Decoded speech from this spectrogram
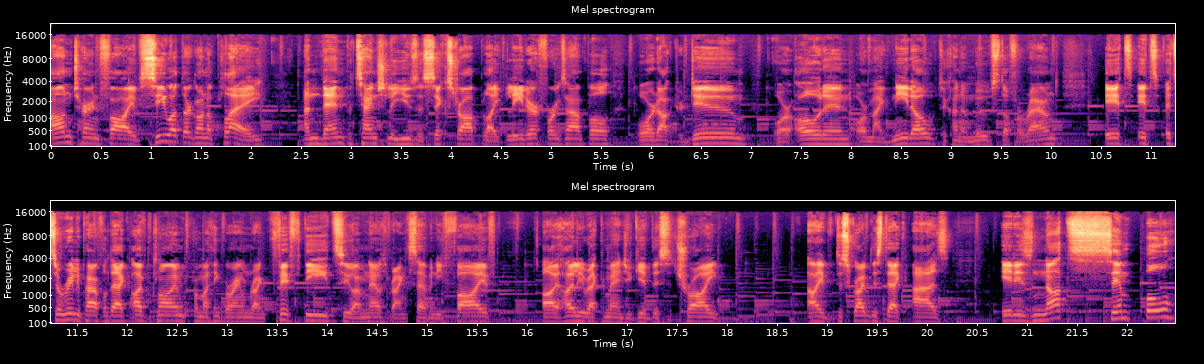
on turn five, see what they're going to play and then potentially use a six drop like Leader, for example, or Doctor Doom, or Odin, or Magneto to kind of move stuff around. It's it's it's a really powerful deck. I've climbed from I think around rank 50 to I'm now rank 75. I highly recommend you give this a try. I've described this deck as it is not simple,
